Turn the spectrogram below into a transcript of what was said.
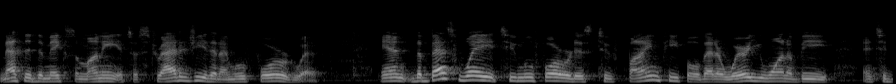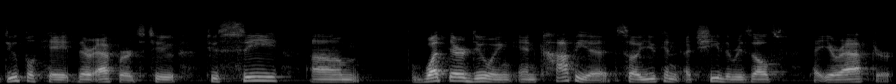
method to make some money, it's a strategy that I move forward with. And the best way to move forward is to find people that are where you want to be and to duplicate their efforts, to, to see um, what they're doing and copy it so you can achieve the results that you're after.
